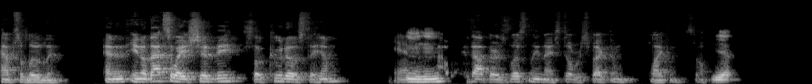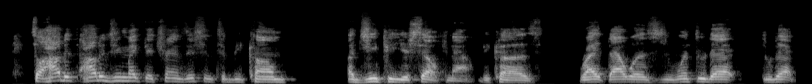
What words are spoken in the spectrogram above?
Absolutely, and you know that's the way it should be. So kudos to him. Yeah, mm-hmm. he's out there's listening. I still respect him, like him. So yep. So how did how did you make the transition to become a GP yourself now? Because right? That was you went through that through that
